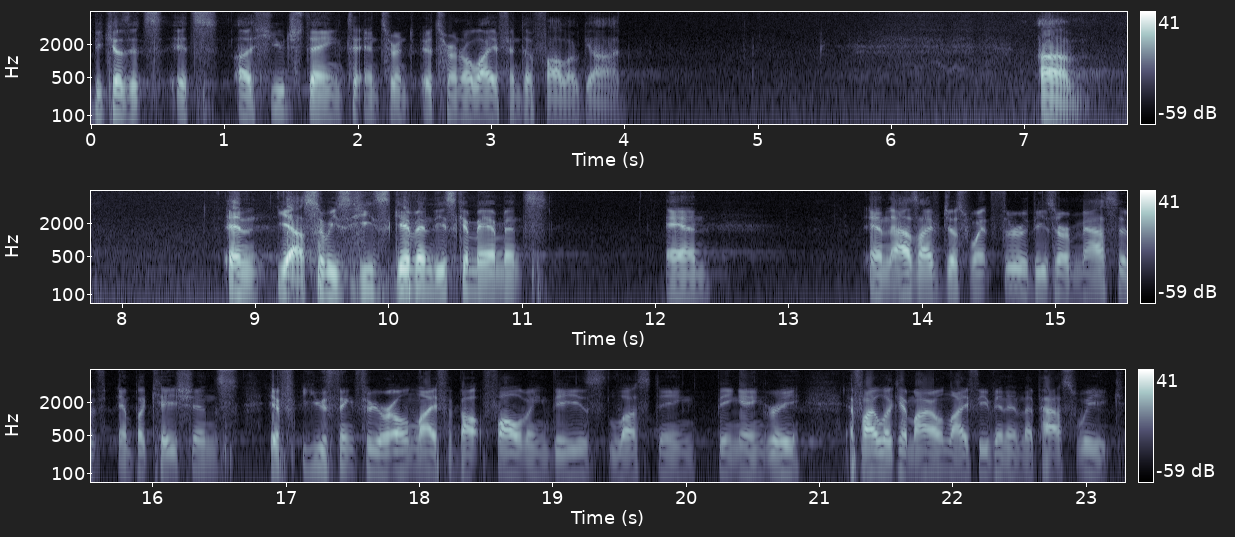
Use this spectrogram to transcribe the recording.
because it's, it's a huge thing to enter eternal life and to follow God. Um, and yeah, so he's, he's given these commandments, and, and as I've just went through, these are massive implications. If you think through your own life about following these, lusting, being angry, if I look at my own life, even in the past week,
